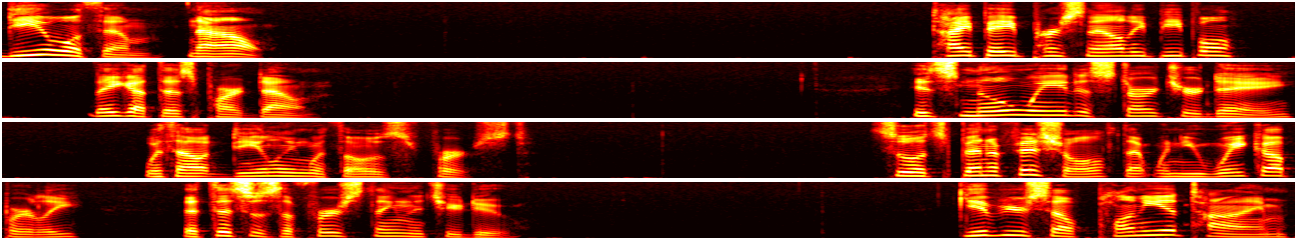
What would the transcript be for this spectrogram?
Deal with them now. Type A personality people, they got this part down. It's no way to start your day without dealing with those first. So it's beneficial that when you wake up early that this is the first thing that you do. Give yourself plenty of time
